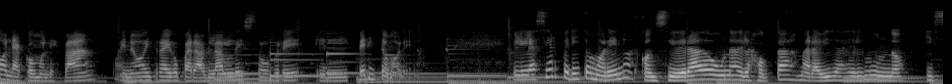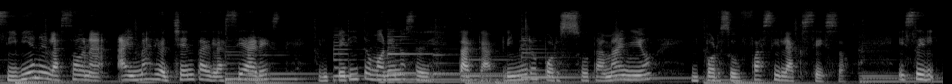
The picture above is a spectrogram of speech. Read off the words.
Hola, ¿cómo les va? Bueno, hoy traigo para hablarles sobre el Perito Moreno. El glaciar Perito Moreno es considerado una de las octavas maravillas del mundo y si bien en la zona hay más de 80 glaciares, el Perito Moreno se destaca primero por su tamaño y por su fácil acceso. Es el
